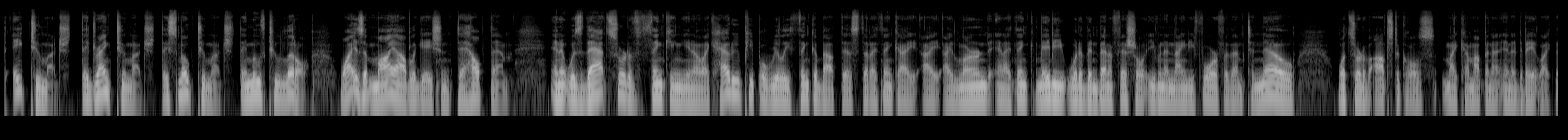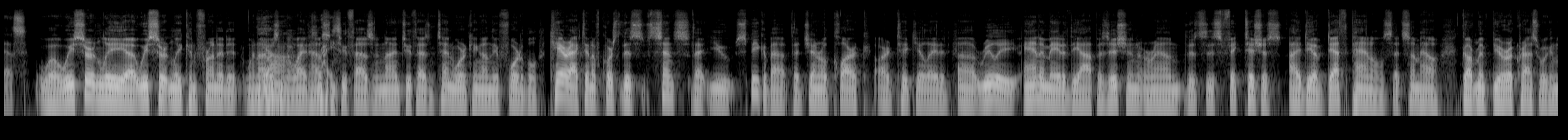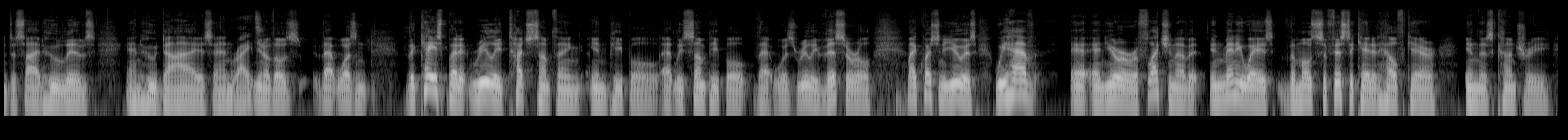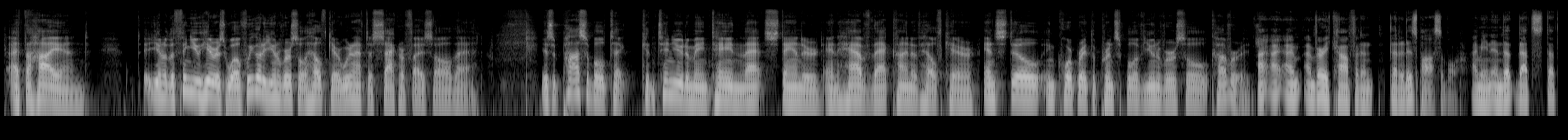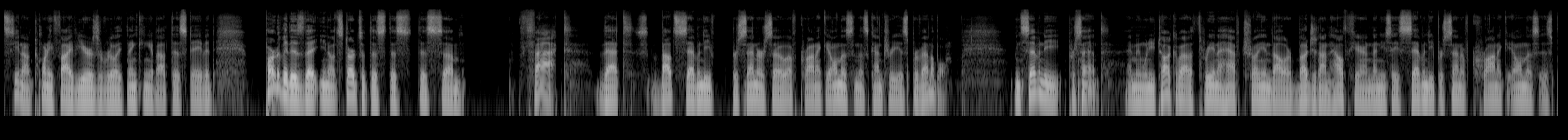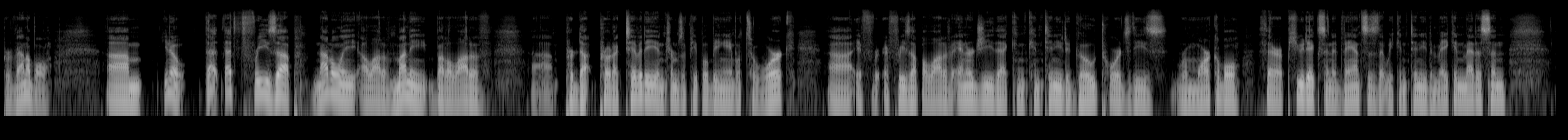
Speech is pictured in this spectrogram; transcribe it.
They ate too much, they drank too much, they smoked too much, they moved too little. Why is it my obligation to help them? And it was that sort of thinking, you know, like how do people really think about this that I think I, I, I learned and I think maybe would have been beneficial even in 94 for them to know what sort of obstacles might come up in a, in a debate like this. Well, we certainly uh, we certainly confronted it when yeah, I was in the White House right. in 2009, 2010, working on the Affordable Care Act, and of course, this sense that you speak about that General Clark articulated uh, really animated the opposition around this this fictitious idea of death panels that somehow government bureaucrats were going to decide who lives and who dies, and right. you know those that wasn't the case, but it really touched something in people, at least some people, that was really visceral. My question to you is we have, and you're a reflection of it, in many ways, the most sophisticated healthcare in this country at the high end. You know, the thing you hear is, well, if we go to universal healthcare, we're going to have to sacrifice all that. Is it possible to continue to maintain that standard and have that kind of health care and still incorporate the principle of universal coverage? I, am I'm, I'm very confident that it is possible. I mean, and that, that's that's you know 25 years of really thinking about this, David. Part of it is that you know it starts with this this this um, fact that about 70 percent or so of chronic illness in this country is preventable. I mean, 70 percent. I mean, when you talk about a $3.5 trillion budget on healthcare and then you say 70% of chronic illness is preventable, um, you know, that, that frees up not only a lot of money, but a lot of uh, produ- productivity in terms of people being able to work. Uh, it, it, frees up a lot of energy that can continue to go towards these remarkable therapeutics and advances that we continue to make in medicine.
